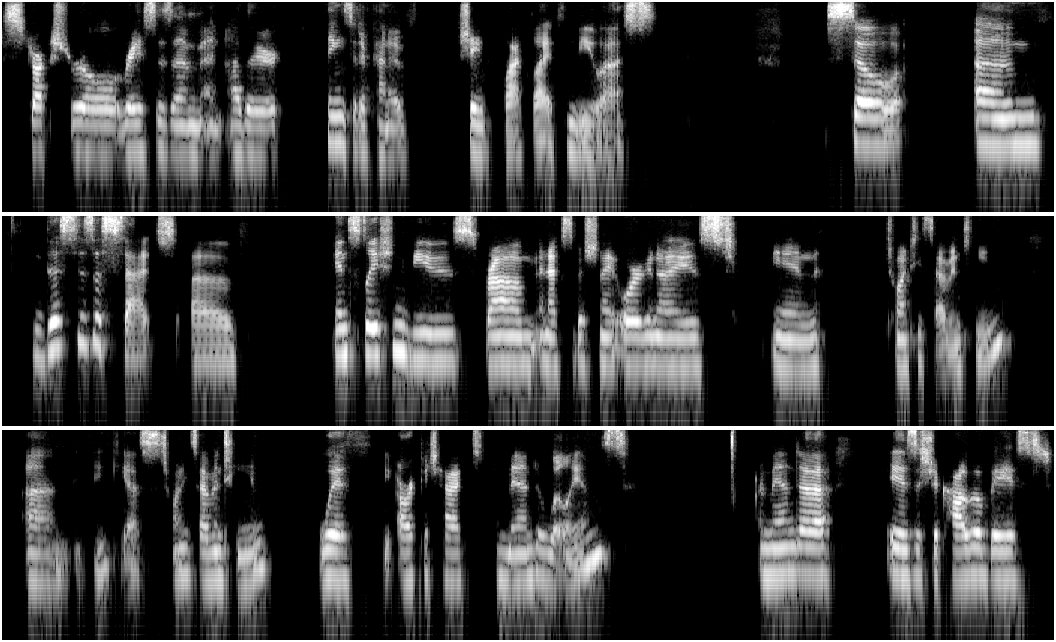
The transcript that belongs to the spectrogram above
structural racism and other things that have kind of shaped Black life in the US. So um, this is a set of installation views from an exhibition I organized in 2017. Um, I think, yes, 2017, with the architect Amanda Williams. Amanda is a Chicago-based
